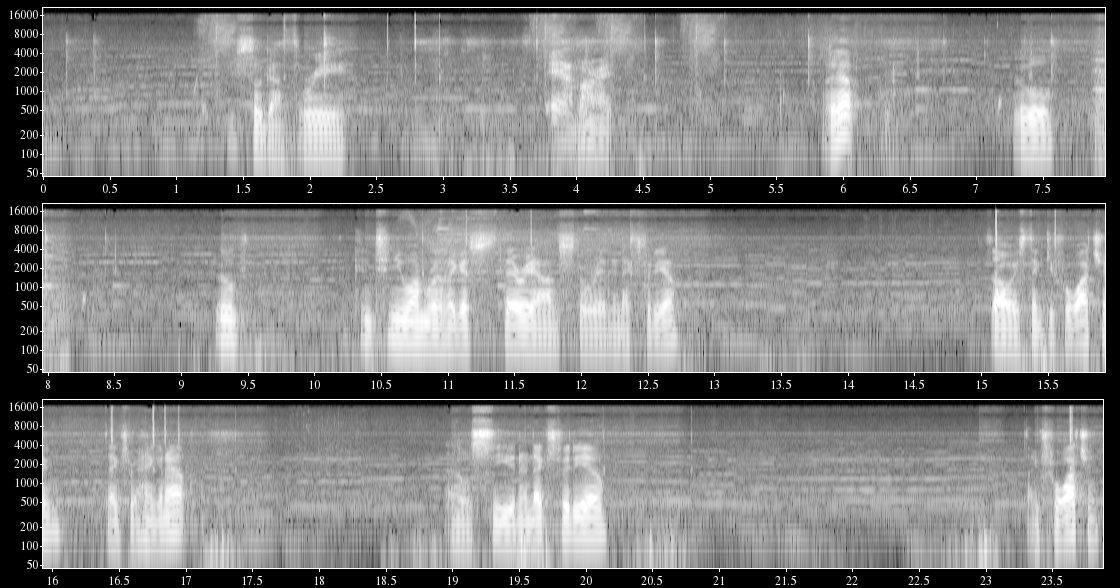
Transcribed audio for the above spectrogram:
We still got three. I'm alright. Yep. We will. We will continue on with, I guess, Therion's story in the next video. As always, thank you for watching. Thanks for hanging out. I will see you in the next video. Thanks for watching.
